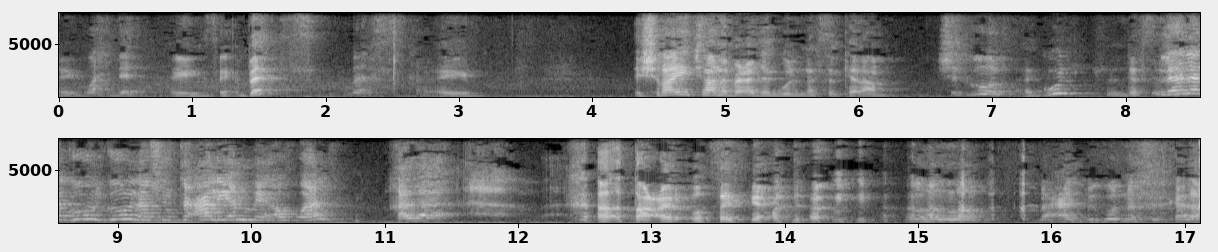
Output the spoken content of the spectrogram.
إيه. وحده اي زين. بس. بس. اي إيش رأيك أنا بعد أقول نفس الكلام؟ شو تقول؟ أقول نفس لا لا قول قول. أشوف تعال يمي أول. خلا اقطع عرق وسيح دم والله. بعد بيقول نفس الكلام.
